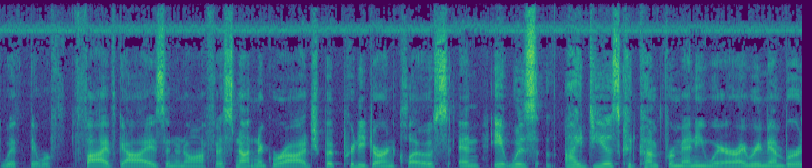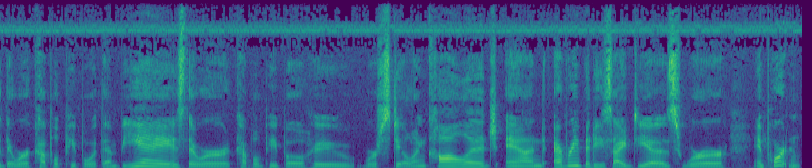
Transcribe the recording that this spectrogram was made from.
with, there were five guys in an office, not in a garage, but pretty darn close. And it was, ideas could come from anywhere. I remember there were a couple people with MBAs, there were a couple people who were still in college, and everybody's ideas were important.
